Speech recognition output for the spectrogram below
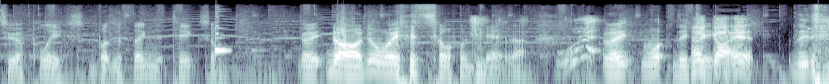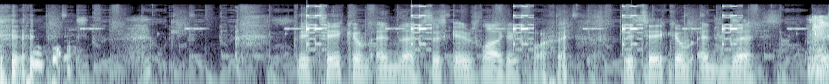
to a place, but the thing that takes him, right? No, no way did someone get that. What? Right? What they I take? got it. They, they take him in this. This game's lagging for me. They take him in this, right?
